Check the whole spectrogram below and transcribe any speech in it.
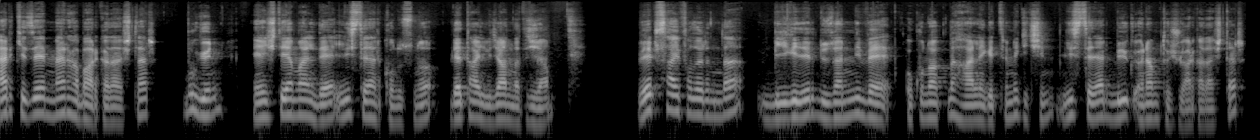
Herkese merhaba arkadaşlar. Bugün HTML'de listeler konusunu detaylıca anlatacağım. Web sayfalarında bilgileri düzenli ve okunaklı hale getirmek için listeler büyük önem taşıyor arkadaşlar.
